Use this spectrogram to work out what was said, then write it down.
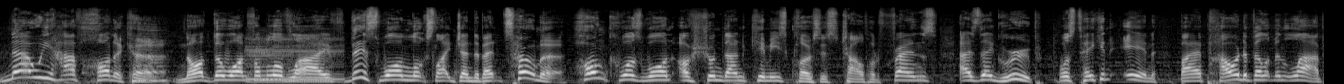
Now we have Honoka, not the one from Love Live. This one looks like gender bent Touma. Honk was one of Shundan Kimi's closest childhood friends, as their group was taken in by a power development lab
